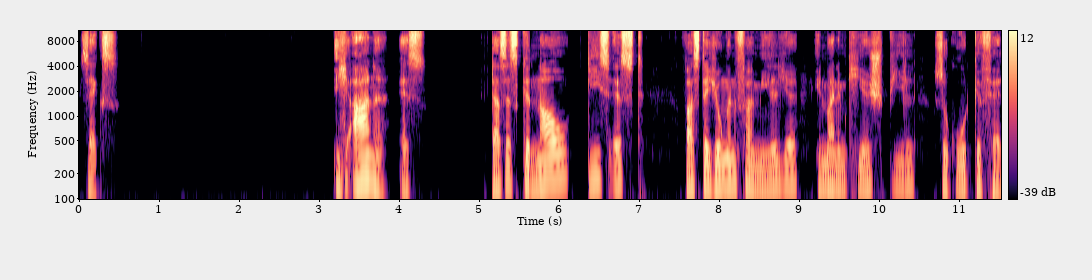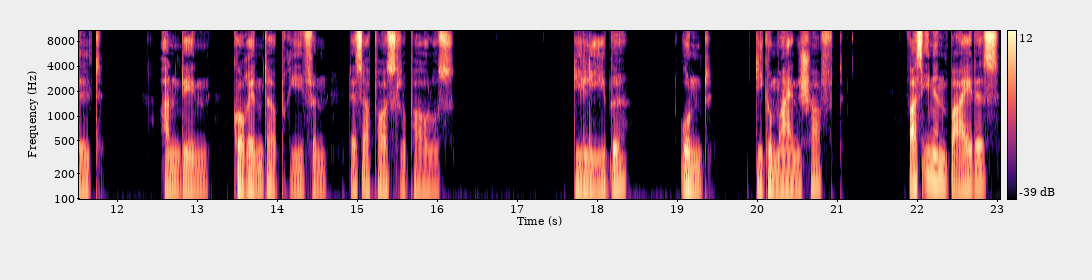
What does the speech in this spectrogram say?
6. Ich ahne es, dass es genau dies ist, was der jungen Familie in meinem Kirchspiel so gut gefällt an den Korintherbriefen des Apostel Paulus. Die Liebe und die Gemeinschaft, was ihnen beides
